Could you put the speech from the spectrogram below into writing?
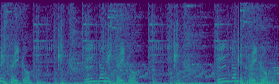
試しと行こう。運試しと行こう。運試しと行こう。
